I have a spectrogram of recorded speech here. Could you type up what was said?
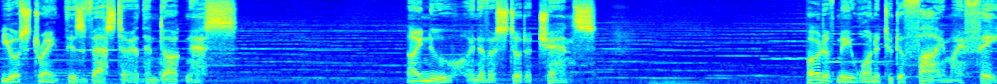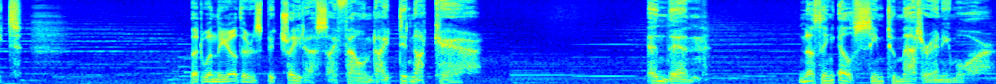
Your strength is vaster than darkness. I knew I never stood a chance. Part of me wanted to defy my fate. But when the others betrayed us, I found I did not care. And then, nothing else seemed to matter anymore.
